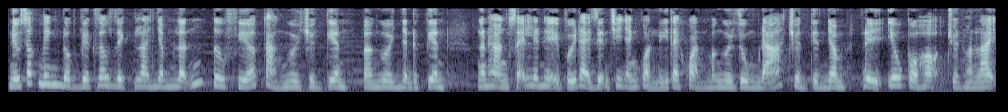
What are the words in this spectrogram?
Nếu xác minh được việc giao dịch là nhầm lẫn từ phía cả người chuyển tiền và người nhận được tiền, ngân hàng sẽ liên hệ với đại diện chi nhánh quản lý tài khoản mà người dùng đã chuyển tiền nhầm để yêu cầu họ chuyển hoàn lại.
